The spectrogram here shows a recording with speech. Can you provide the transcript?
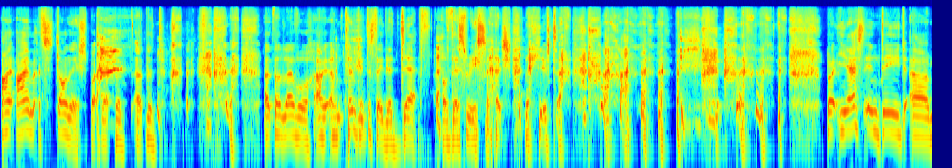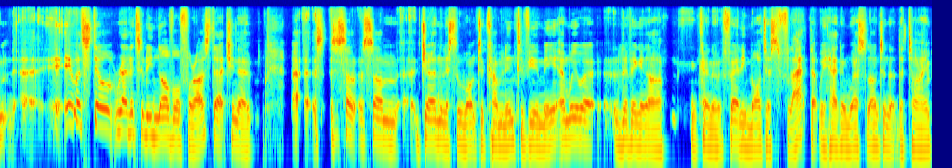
I, I'm astonished, but at the at the, at the level I, am tempted to say the depth of this research that you've done. but yes, indeed, um, uh, it was still relatively novel for us that you know uh, some some journalists would want to come and interview me, and we were living in our kind of fairly modest flat that we had in West London at the time,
